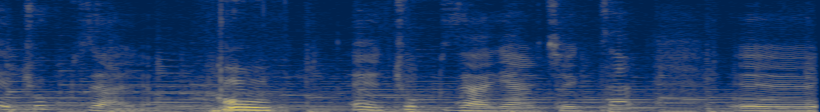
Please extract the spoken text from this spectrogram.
Evet çok güzel ya. Evet. Evet çok güzel gerçekten. Ee,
